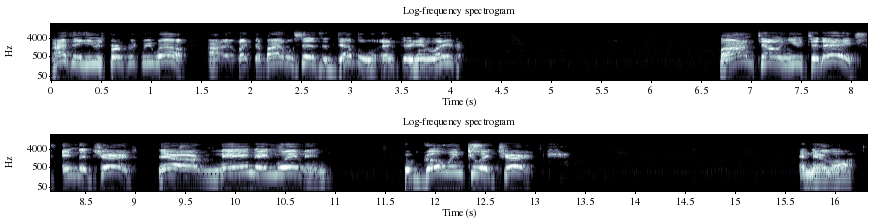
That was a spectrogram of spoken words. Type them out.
I think he was perfectly well. Like the Bible says, the devil will enter him later. But I'm telling you today, in the church, there are men and women who go into a church and they're lost.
